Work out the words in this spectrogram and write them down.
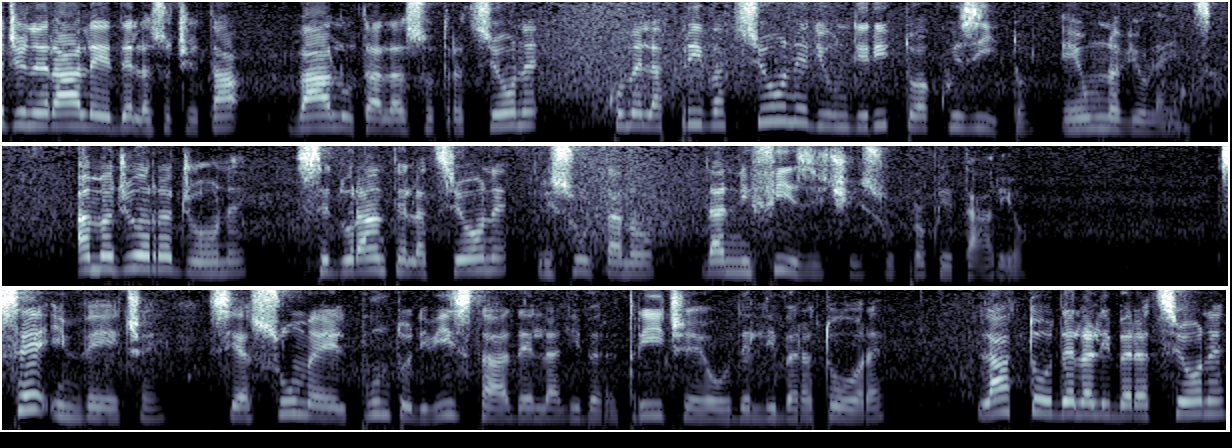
generale della società valuta la sottrazione come la privazione di un diritto acquisito e una violenza. A maggior ragione se durante l'azione risultano danni fisici sul proprietario. Se invece si assume il punto di vista della liberatrice o del liberatore, l'atto della liberazione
